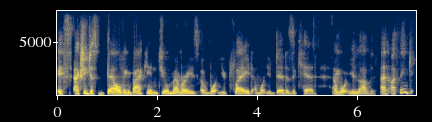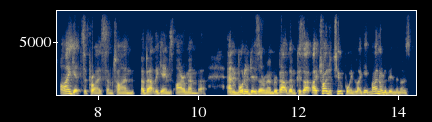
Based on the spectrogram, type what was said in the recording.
it's actually just delving back into your memories of what you played and what you did as a kid and what you loved. And I think I get surprised sometimes about the games I remember and what it is I remember about them because I, I tried to two point like it might not have been the most uh,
